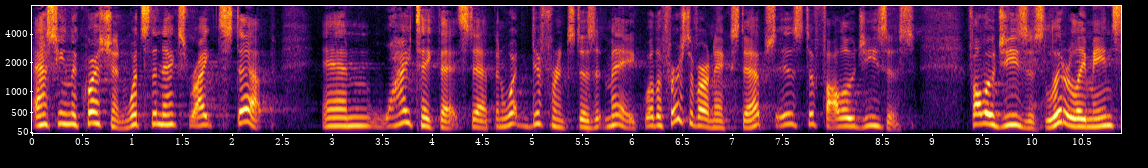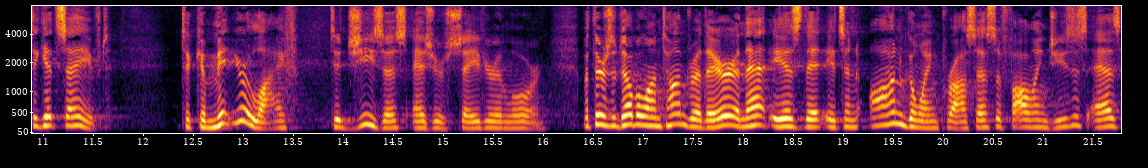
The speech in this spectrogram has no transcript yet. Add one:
asking the question what's the next right step? And why take that step? And what difference does it make? Well, the first of our next steps is to follow Jesus. Follow Jesus literally means to get saved, to commit your life to Jesus as your Savior and Lord. But there's a double entendre there, and that is that it's an ongoing process of following Jesus as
